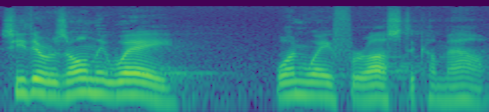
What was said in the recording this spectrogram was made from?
See, there was only way, one way for us to come out.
